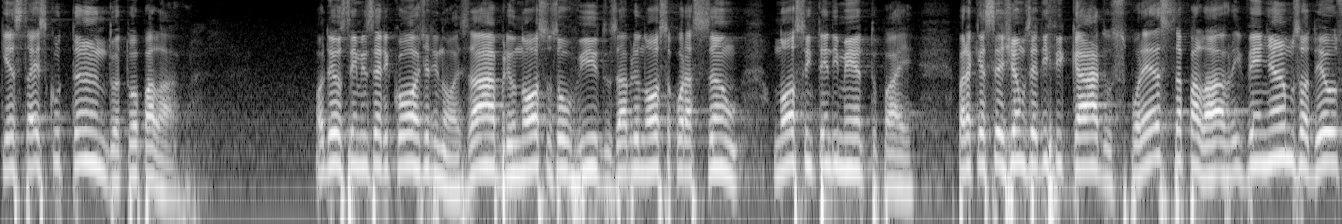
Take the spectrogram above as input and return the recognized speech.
que está escutando a Tua palavra. Ó Deus, tem misericórdia de nós, abre os nossos ouvidos, abre o nosso coração, nosso entendimento, Pai, para que sejamos edificados por esta palavra e venhamos, ó Deus,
